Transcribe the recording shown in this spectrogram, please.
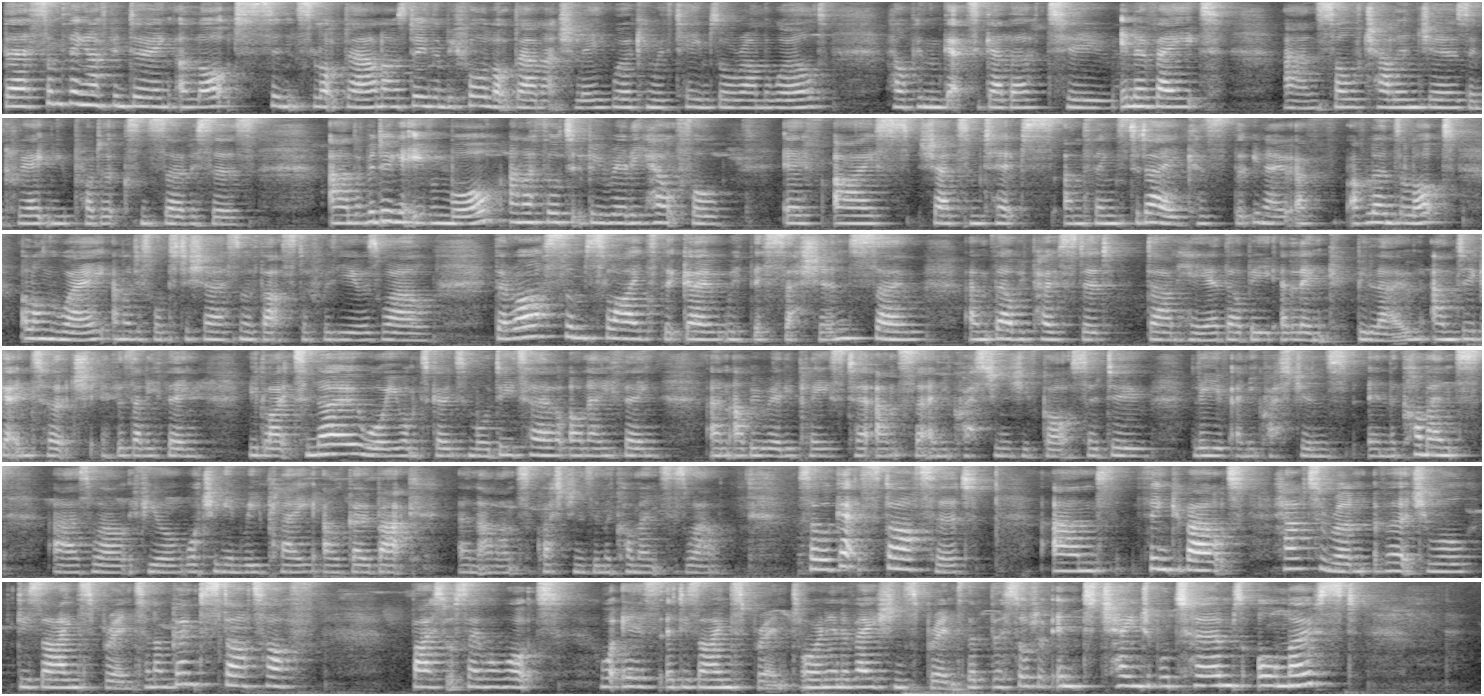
They're something I've been doing a lot since lockdown. I was doing them before lockdown actually, working with teams all around the world, helping them get together to innovate and solve challenges and create new products and services. And I've been doing it even more, and I thought it would be really helpful if I shared some tips and things today because you know I've I've learned a lot along the way and I just wanted to share some of that stuff with you as well. There are some slides that go with this session, so um, they'll be posted down here. There'll be a link below, and do get in touch if there's anything you'd like to know or you want me to go into more detail on anything. And I'll be really pleased to answer any questions you've got. So do leave any questions in the comments as well. If you're watching in replay, I'll go back and I'll answer questions in the comments as well. So we'll get started and think about how to run a virtual design sprint. And I'm going to start off by sort of saying, well, what what is a design sprint or an innovation sprint? The, the sort of interchangeable terms almost.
